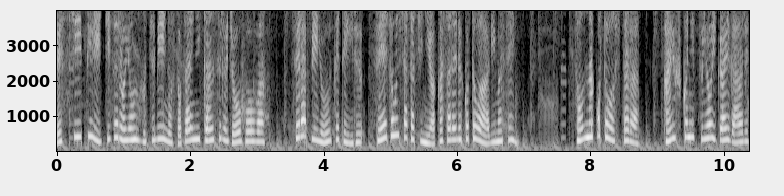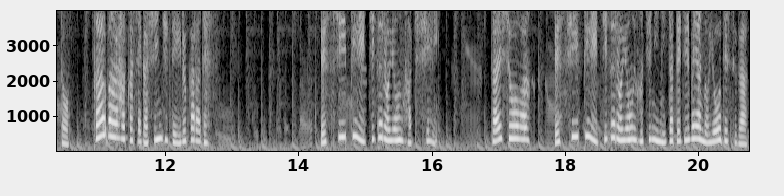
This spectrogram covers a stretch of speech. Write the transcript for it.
SCP-1048B の素材に関する情報は、セラピーを受けている生存者たちに明かされることはありません。そんなことをしたら、回復に強い害があると、カーバー博士が信じているからです。SCP-1048C 対象は SCP-1048 に似たテディベアのようですが、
